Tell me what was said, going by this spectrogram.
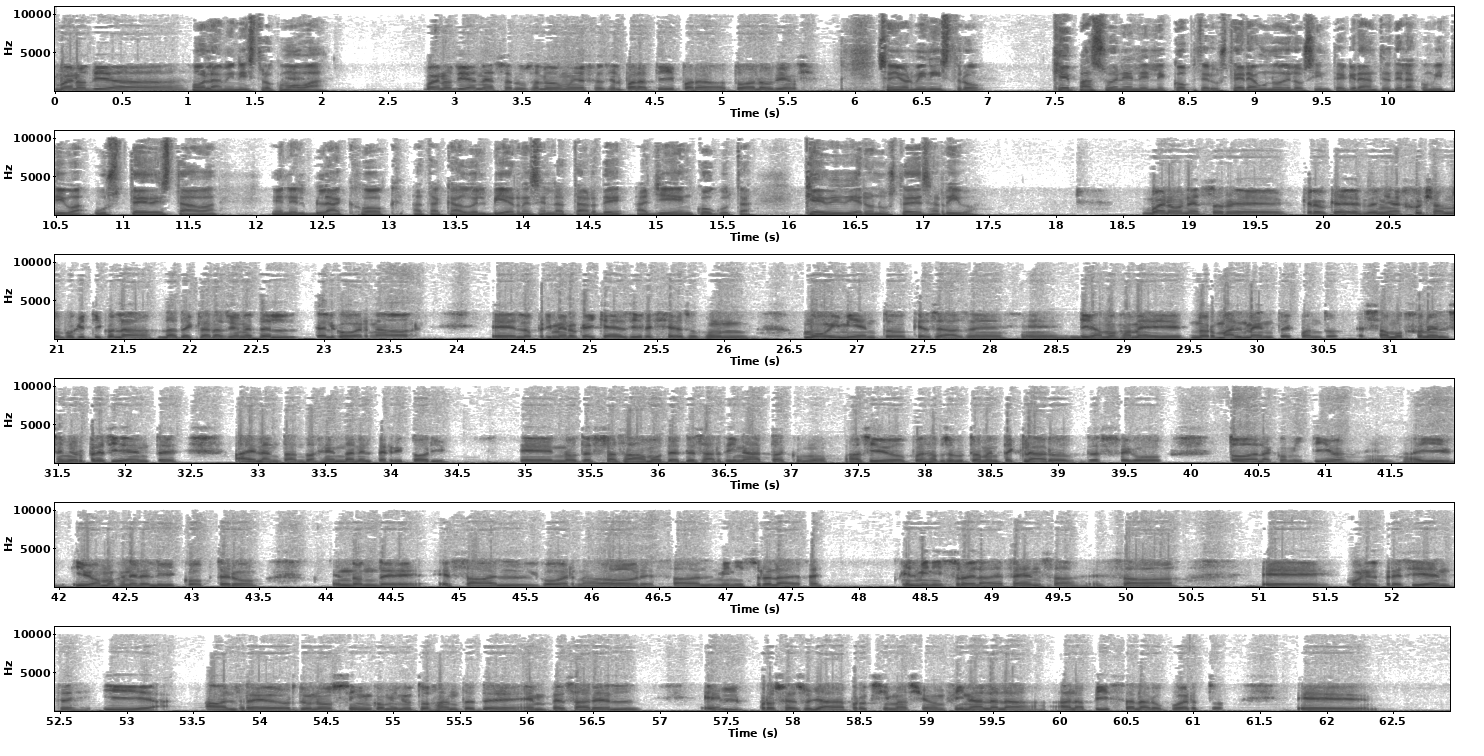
Buenos días. Hola, ministro, ¿cómo va? Buenos días, Néstor. Un saludo muy especial para ti y para toda la audiencia. Señor ministro, ¿qué pasó en el helicóptero? Usted era uno de los integrantes de la comitiva. Usted estaba en el Black Hawk atacado el viernes en la tarde allí en Cúcuta. ¿Qué vivieron ustedes arriba? Bueno, Néstor, eh, creo que venía escuchando un poquitico la- las declaraciones del, del gobernador. Eh, lo primero que hay que decir es que eso es un movimiento que se hace, eh, digamos, a medir normalmente cuando estamos con el señor presidente adelantando agenda en el territorio. Eh, nos desplazábamos desde Sardinata, como ha sido pues absolutamente claro, despegó toda la comitiva. Eh, ahí íbamos en el helicóptero en donde estaba el gobernador, estaba el ministro de la defensa el ministro de la Defensa, estaba eh, con el presidente y alrededor de unos cinco minutos antes de empezar el, el proceso ya de aproximación final a la, a la pista, al aeropuerto, eh,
